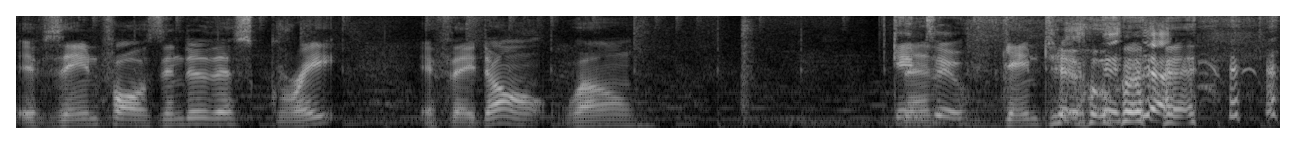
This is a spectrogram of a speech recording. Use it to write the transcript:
If Zane falls into this, great. If they don't, well, Game two. Game two.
